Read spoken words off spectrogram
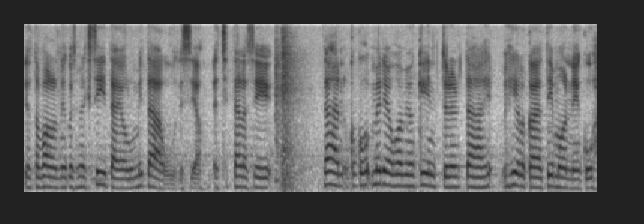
Ja tavallaan niin kuin esimerkiksi siitä ei ollut mitään uutisia. Että sitten tällaisia Tähän koko median huomio on kiinnittynyt tähän Hilka ja Timon niin kuin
